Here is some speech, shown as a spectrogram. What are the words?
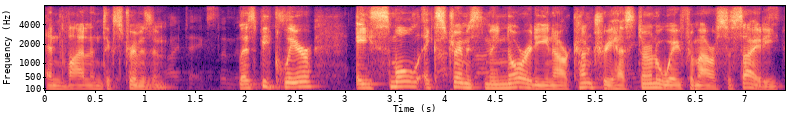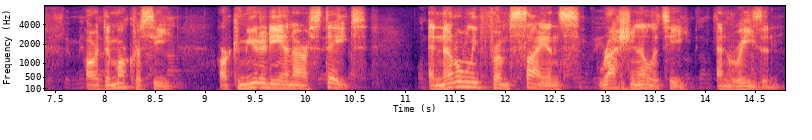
and violent extremism. Let's be clear a small extremist minority in our country has turned away from our society, our democracy, our community, and our state, and not only from science, rationality, and reason.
